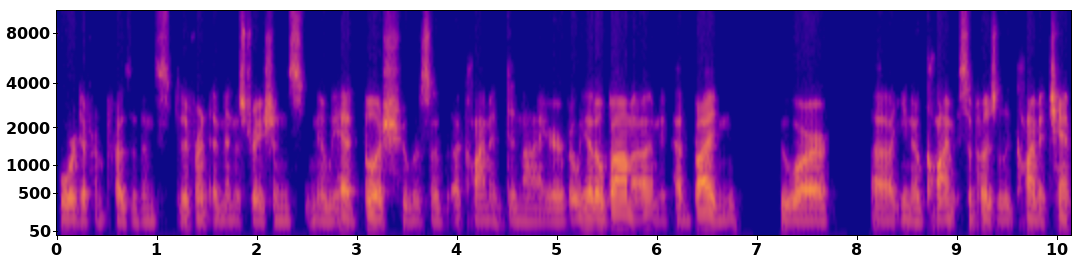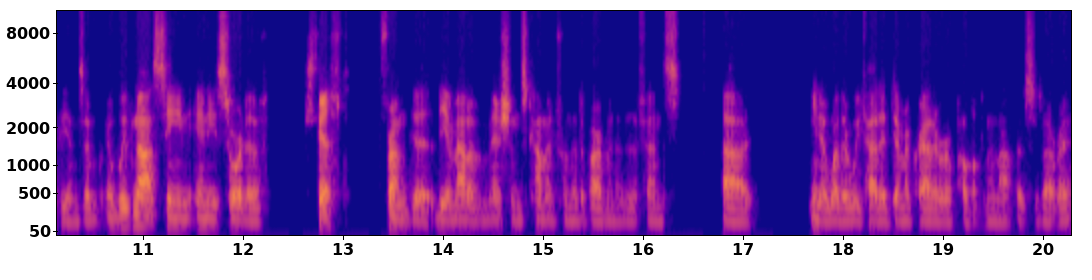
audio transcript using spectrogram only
four different presidents, different administrations. You know, we had Bush, who was a, a climate denier, but we had Obama, and we've had Biden, who are uh, you know, climate supposedly climate champions, and, and, we've not seen any sort of shift from the the amount of emissions coming from the Department of Defense. Uh, you know, whether we've had a Democrat or Republican in office, is that right?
